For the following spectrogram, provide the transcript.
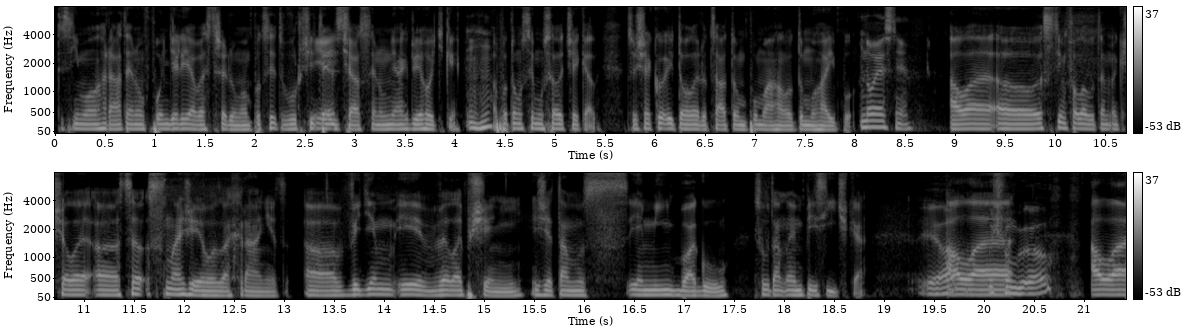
ty si mohl hrát jenom v pondělí a ve středu. Mám pocit v určitý yes. čas, jenom nějak dvě hoďky. Mm-hmm. A potom si musel čekat. Což jako i tohle docela tomu pomáhalo, tomu hypu. No jasně. Ale uh, s tím Falloutem actually uh, se snaží ho zachránit. Uh, vidím i vylepšení, že tam je méně bugů, jsou tam NPCčka. Jo, ale, už fungujou? ale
